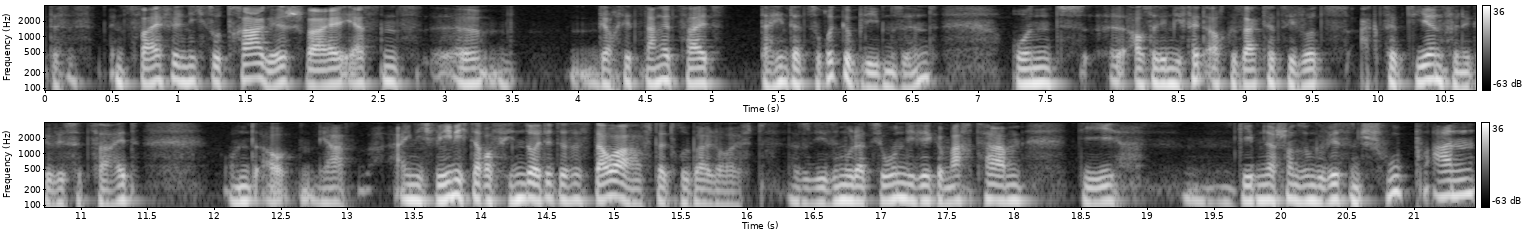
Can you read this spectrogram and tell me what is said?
das ist im Zweifel nicht so tragisch, weil erstens äh, wir auch jetzt lange Zeit dahinter zurückgeblieben sind und äh, außerdem die Fed auch gesagt hat, sie wird es akzeptieren für eine gewisse Zeit und auch, ja, eigentlich wenig darauf hindeutet, dass es dauerhaft darüber läuft. Also die Simulationen, die wir gemacht haben, die geben da schon so einen gewissen Schub an,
